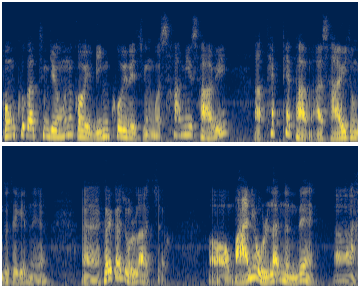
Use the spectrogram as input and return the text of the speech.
봉크 같은 경우는 거의 민코인에 지금 뭐 3위, 4위, 아, 페페 다음, 아, 4위 정도 되겠네요. 예, 거기까지 올라왔죠. 어, 많이 올랐는데, 아,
